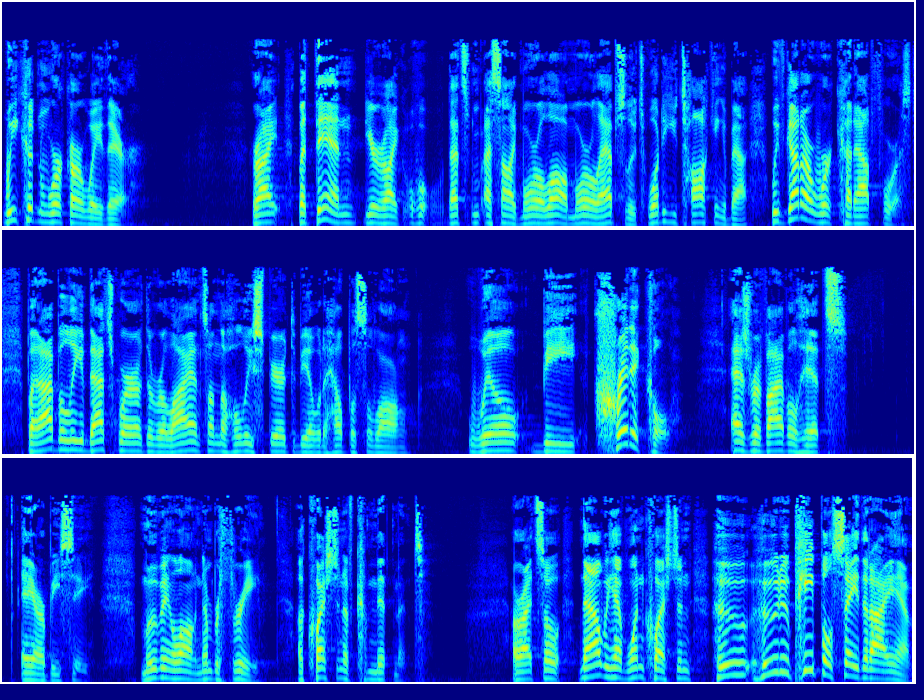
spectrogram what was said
We couldn't work our way there right? But then you're like, oh, that's, that's not like moral law, moral absolutes. What are you talking about? We've got our work cut out for us. But I believe that's where the reliance on the Holy Spirit to be able to help us along will be critical as revival hits ARBC. Moving along, number three, a question of commitment. All right, so now we have one question. Who, who do people say that I am?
